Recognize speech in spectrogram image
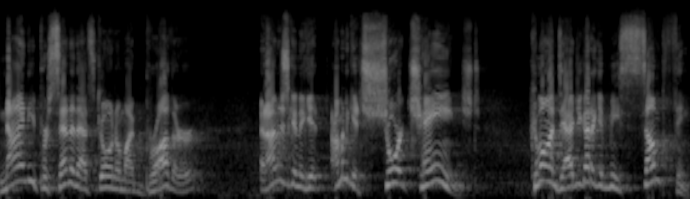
90% of that's going to my brother, and I'm just gonna get, I'm gonna get shortchanged. Come on, dad, you gotta give me something.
